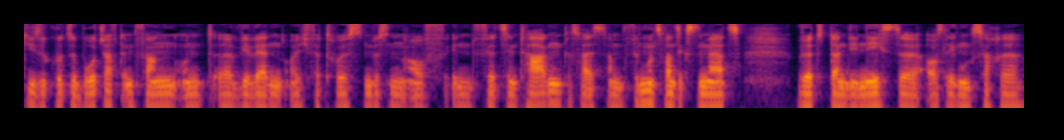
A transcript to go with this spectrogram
diese kurze Botschaft empfangen und äh, wir werden euch vertrösten müssen auf in 14 Tagen. Das heißt, am 25. März wird dann die nächste Auslegungssache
